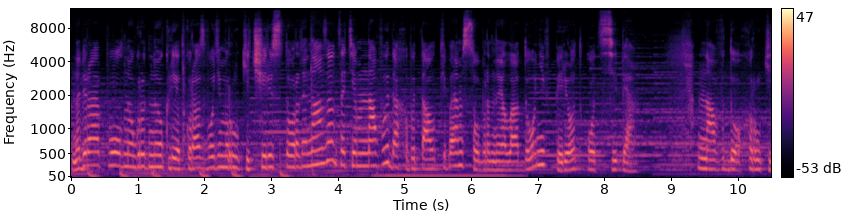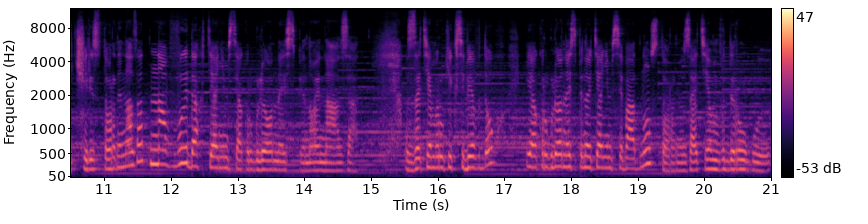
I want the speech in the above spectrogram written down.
Набирая полную грудную клетку, разводим руки через стороны назад, затем на выдох выталкиваем собранные ладони вперед от себя. На вдох руки через стороны назад, на выдох тянемся округленной спиной назад. Затем руки к себе вдох и округленной спиной тянемся в одну сторону, затем в другую.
